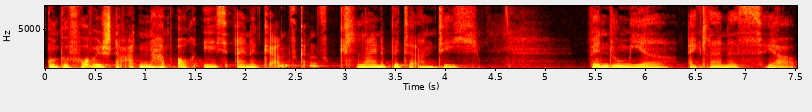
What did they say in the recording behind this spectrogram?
Und bevor wir starten, habe auch ich eine ganz, ganz kleine Bitte an dich wenn du mir ein kleines, ja,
